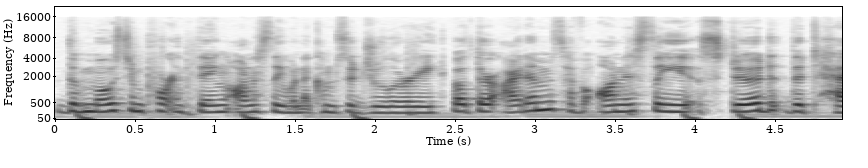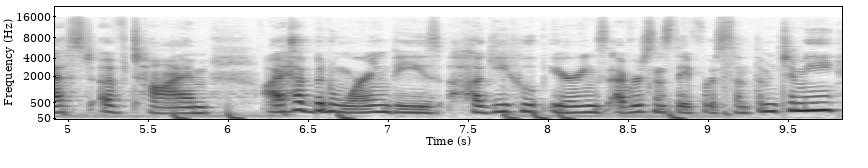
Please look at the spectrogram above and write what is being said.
the most important thing, honestly, when it comes to jewelry. But their items have honestly stood the test of time. I have been wearing these huggy hoop earrings ever since they first sent them to me.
